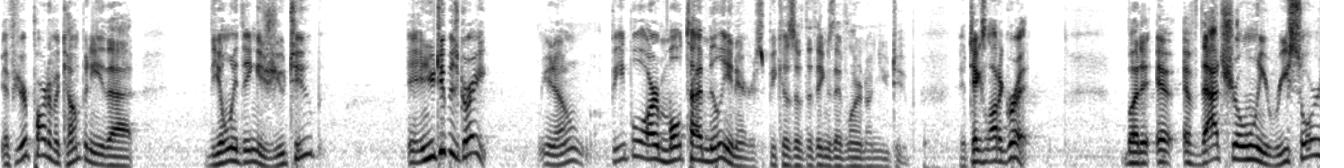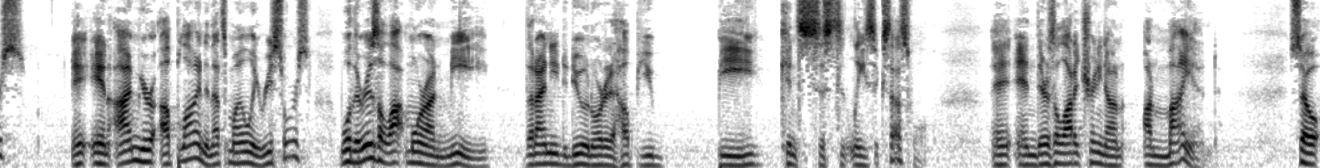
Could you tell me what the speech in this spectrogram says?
If you're part of a company that the only thing is YouTube, and YouTube is great, you know, people are multimillionaires because of the things they've learned on YouTube. It takes a lot of grit. But if, if that's your only resource, and I'm your upline, and that's my only resource, well, there is a lot more on me that I need to do in order to help you be consistently successful. And, and there's a lot of training on on my end. So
